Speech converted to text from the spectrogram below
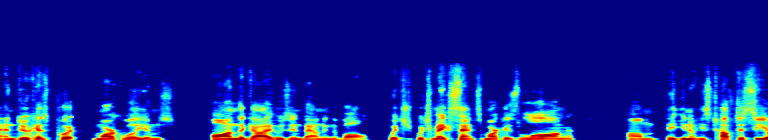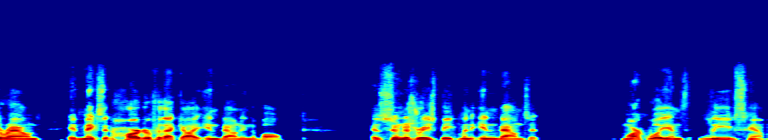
and Duke has put Mark Williams on the guy who's inbounding the ball, which which makes sense. Mark is long, um, it, you know, he's tough to see around. It makes it harder for that guy inbounding the ball. As soon as Reece Beekman inbounds it, Mark Williams leaves him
